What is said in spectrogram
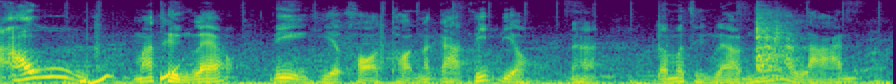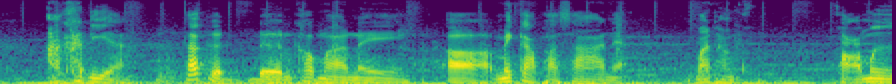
เอามาถึงแล้วนี่เฮียขอถอดหน้ากากนิดเดียวนะฮะแล้วมาถึงแล้วหน้าร้านอาคาเดีย ถ้าเกิดเดินเข้ามาในเมกาพาซาเนี่ยมาทางขวามือ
